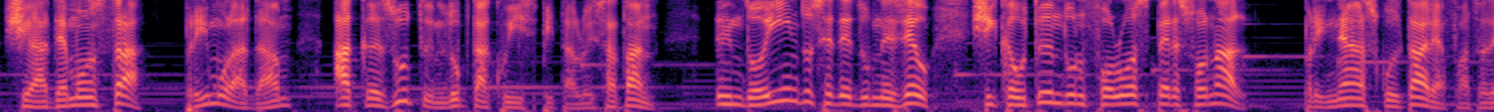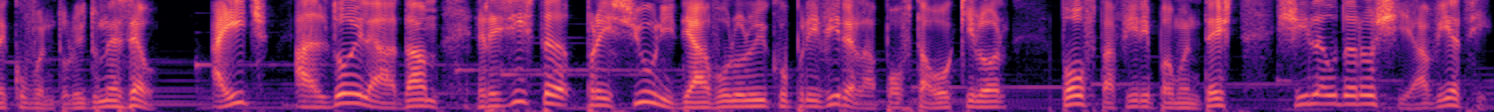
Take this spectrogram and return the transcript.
și a demonstra. Primul Adam a căzut în lupta cu ispita lui Satan, îndoindu-se de Dumnezeu și căutând un folos personal, prin neascultarea față de cuvântul lui Dumnezeu. Aici, al doilea Adam rezistă presiunii diavolului cu privire la pofta ochilor, pofta firii pământești și lăudăroșia vieții.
